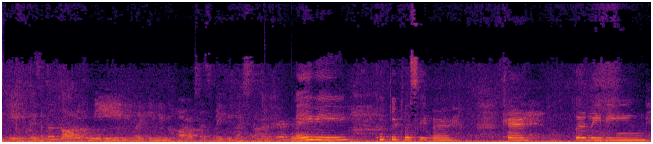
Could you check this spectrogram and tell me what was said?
thinking, is it the thought of me like eating carbs that's making my stomach hurt? Maybe. Could be placebo. Okay, we're leaving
